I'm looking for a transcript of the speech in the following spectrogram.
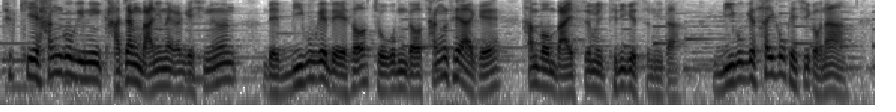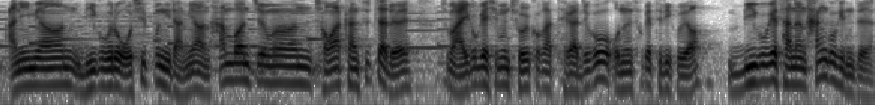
특히 한국인이 가장 많이 나가 계시는 네, 미국에 대해서 조금 더 상세하게 한번 말씀을 드리겠습니다. 미국에 살고 계시거나 아니면 미국으로 오실 분이라면 한 번쯤은 정확한 숫자를 좀 알고 계시면 좋을 것 같아 가지고 오늘 소개 드리고요. 미국에 사는 한국인들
